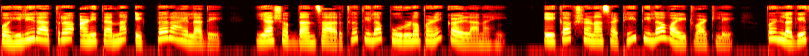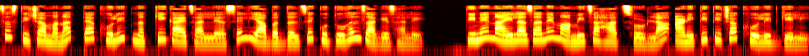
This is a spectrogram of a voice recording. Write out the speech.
पहिली रात्र आणि त्यांना एकटं राहायला दे या शब्दांचा अर्थ तिला पूर्णपणे कळला नाही. एका क्षणासाठी तिला वाईट वाटले पण लगेचच तिच्या मनात त्या खोलीत नक्की काय चालले असेल याबद्दलचे कुतूहल जागे झाले. तिने नाईलाजाने मामीचा हात सोडला आणि ती तिच्या खोलीत गेली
